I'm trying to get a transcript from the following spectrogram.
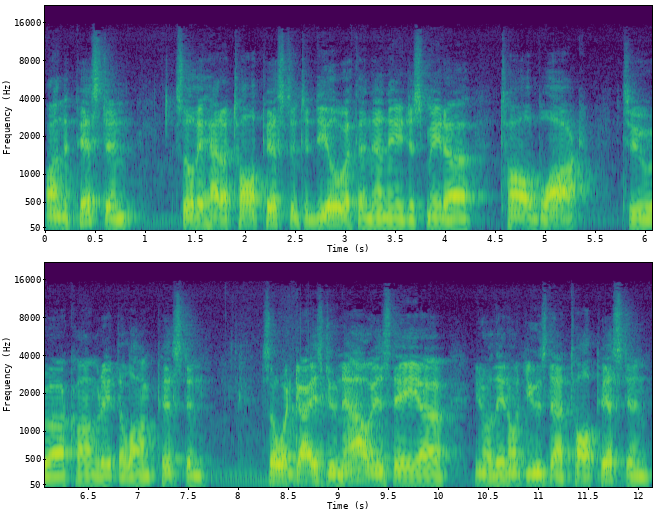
on the piston so they had a tall piston to deal with and then they just made a tall block to uh, accommodate the long piston. So what guys do now is they uh, you know they don't use that tall piston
